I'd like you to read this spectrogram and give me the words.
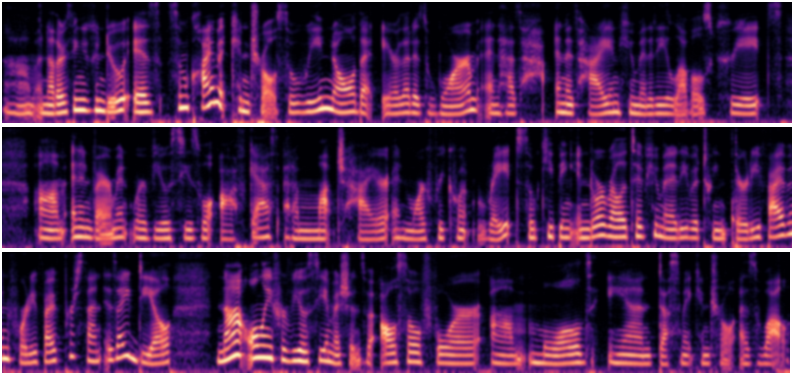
Um, another thing you can do is some climate control. So we know that air that is warm and has and is high in humidity levels creates um, an environment where VOCs will off gas at a much higher and more frequent rate. So keeping indoor relative humidity between 35 and 45 percent is ideal, not only for VOC emissions but also for um, mold and dust mite control as well.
